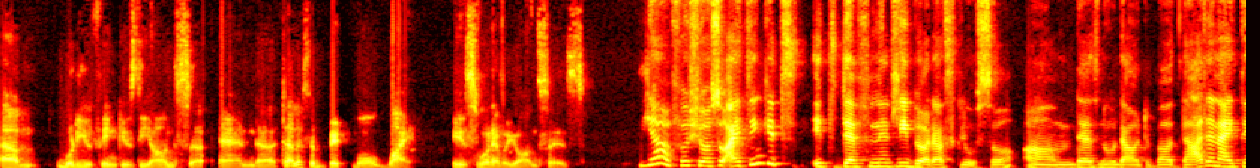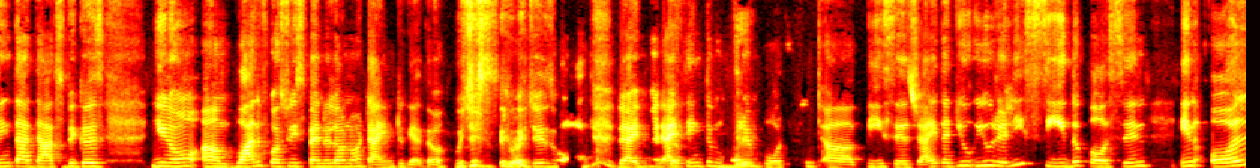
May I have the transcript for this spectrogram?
um, what do you think is the answer? And uh, tell us a bit more why is whatever your answer is. Yeah, for sure. So I think it's it's definitely brought us closer. Um, there's no doubt about that, and I think that that's because, you know, um, one of course we spend a lot more time together, which is which is one, right? But I think the more important uh, piece is right that you you really see the person in all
